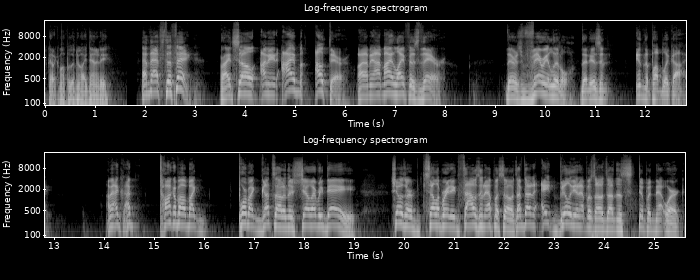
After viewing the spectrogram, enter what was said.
I've got to come up with a new identity. And that's the thing, right? So, I mean, I'm out there. I mean, I, my life is there. There's very little that isn't in the public eye. I mean, I, I talk about my, pour my guts out on this show every day. Shows are celebrating thousand episodes. I've done eight billion episodes on this stupid network.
